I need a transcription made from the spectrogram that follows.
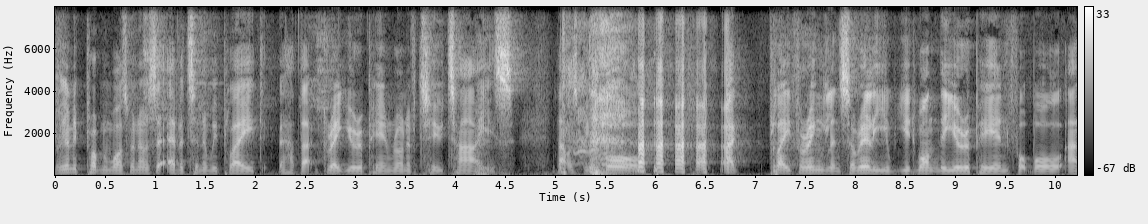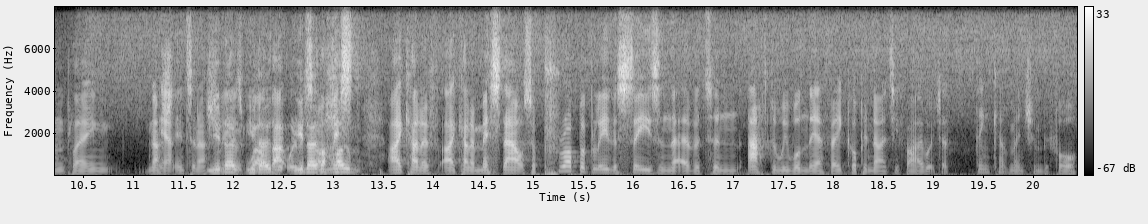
The only problem was when I was at Everton and we played, they had that great European run of two ties. That was before I played for England. So really, you, you'd want the European football and playing nas- Yeah. internationally You know- as you well. know that the- would you know so the I missed- home- I kind of I kind of missed out. So probably the season that Everton after we won the FA Cup in '95, which I think I've mentioned before,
